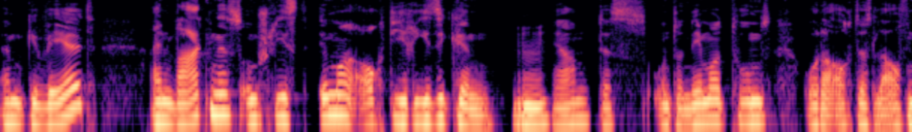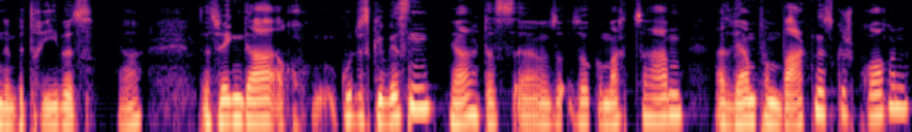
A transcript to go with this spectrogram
ähm, gewählt. Ein Wagnis umschließt immer auch die Risiken mhm. ja, des Unternehmertums oder auch des laufenden Betriebes. Ja. Deswegen da auch gutes Gewissen, ja, das äh, so, so gemacht zu haben. Also wir haben vom Wagnis gesprochen.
